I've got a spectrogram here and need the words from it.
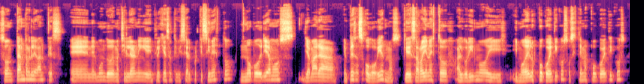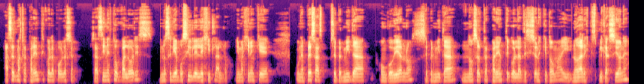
son tan relevantes en el mundo de Machine Learning y de inteligencia artificial, porque sin esto no podríamos llamar a empresas o gobiernos que desarrollan estos algoritmos y, modelos poco éticos o sistemas poco éticos a ser más transparentes con la población. O sea, sin estos valores no sería posible legislarlo. Imaginen que una empresa se permita, o un gobierno se permita no ser transparente con las decisiones que toma y no dar explicaciones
